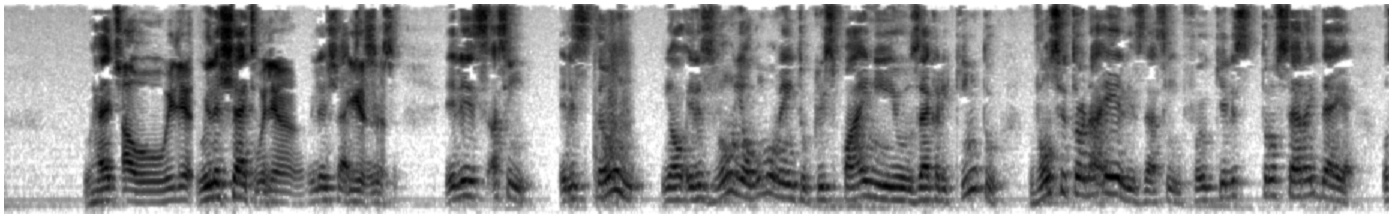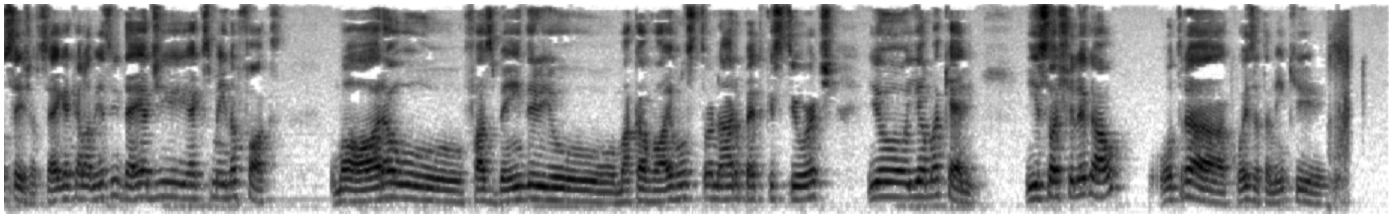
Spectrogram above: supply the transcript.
O Red. ah, o William. William Shatner. William. William Shatner, Isso. isso. Eles, assim, eles estão. Eles vão em algum momento, o Chris Pine e o Zachary Quinto vão se tornar eles, assim, foi o que eles trouxeram a ideia. Ou seja, segue aquela mesma ideia de X-Men na Fox. Uma hora o Fassbender e o McAvoy vão se tornar o Patrick Stewart e o Ian McKellen. E isso eu achei legal. Outra coisa também que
